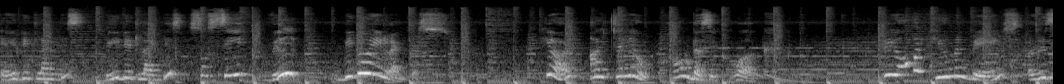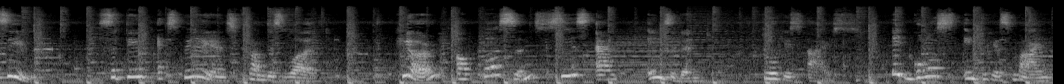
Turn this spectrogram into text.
A did like this, B did like this, so C will be doing like this. Here, I tell you how does it work. We all human beings receive certain experience from this world. Here, a person sees an incident through his eyes. It goes into his mind.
